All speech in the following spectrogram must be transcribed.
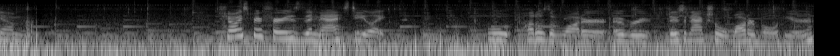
Yum. She always prefers the nasty, like, puddles of water over. There's an actual water bowl here.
